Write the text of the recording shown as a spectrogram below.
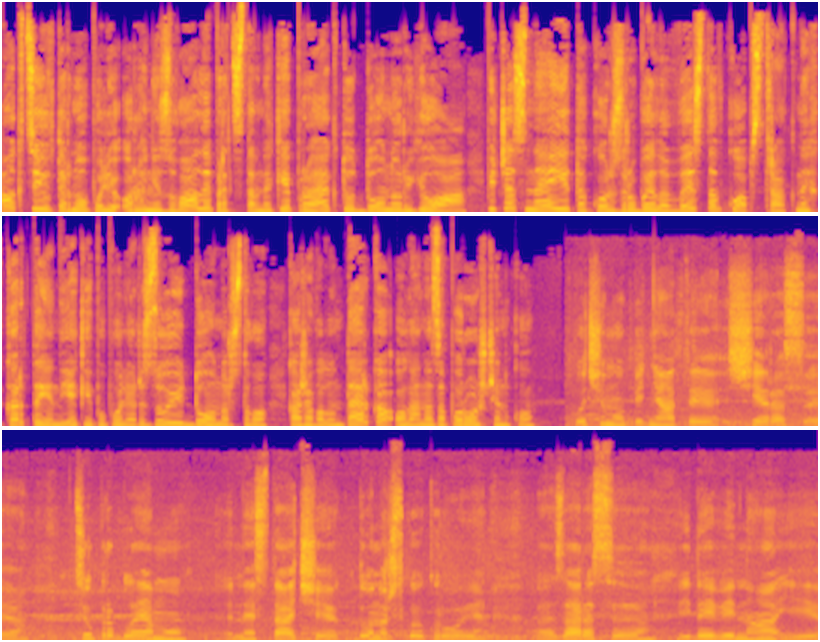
Акцію в Тернополі організували представники проекту Донор ЮА. Під час неї також зробили виставку абстрактних картин, які популяризують донорство, каже волонтерка Олена Запорощенко. Хочемо підняти ще раз е, цю проблему нестачі донорської крові. Е, Зараз е, йде війна і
